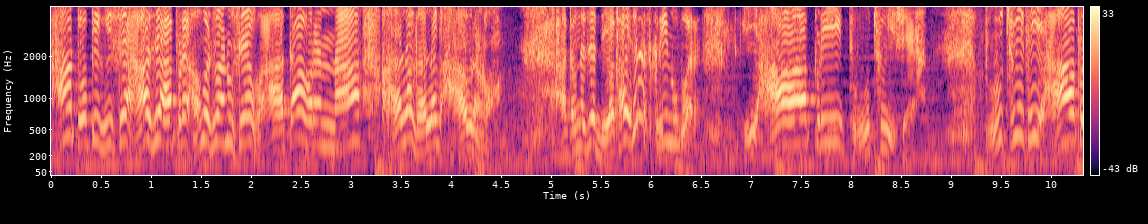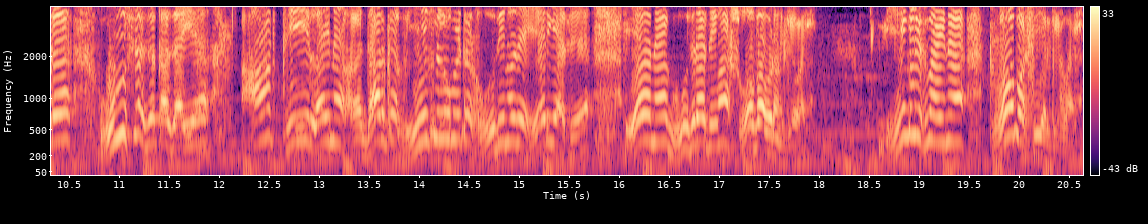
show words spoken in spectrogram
આ ટોપિક વિશે આજે આપણે સમજવાનું છે વાતાવરણના અલગ અલગ આવરણો. આ તમને જે દેખાય છે ને સ્ક્રીન ઉપર, એ આપણી પૃથ્વી છે. પૃથ્વીથી આપણે ઉસે જતા જઈએ, આઠથી લઈને અઢાર કે વીસ કિલોમીટર સુધીનો જે એરિયા છે, એને ગુજરાતીમાં શોભાવરણ કહેવાય. ઇંગ્લિશમાં એને ટ્રોપોસ્ફિયર કહેવાય.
